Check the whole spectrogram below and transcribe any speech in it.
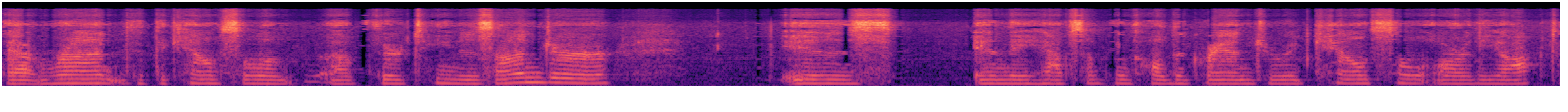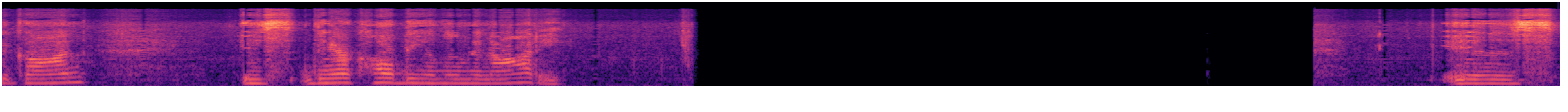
that run that the Council of, of 13 is under is and they have something called the Grand Druid Council or the Octagon is they're called the Illuminati. Is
